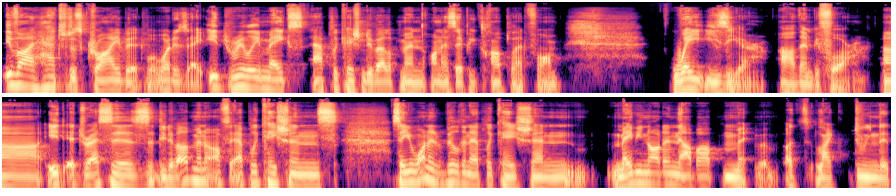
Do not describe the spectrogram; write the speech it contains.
if I had to describe it, what is it? It really makes application development on SAP Cloud Platform way easier uh, than before. Uh, it addresses the development of the applications. So you wanted to build an application, maybe not in ABAP, but like doing the,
